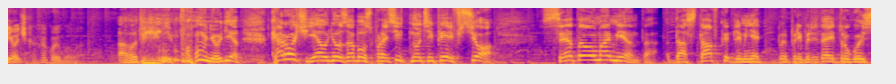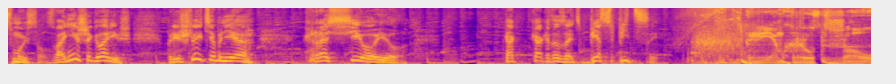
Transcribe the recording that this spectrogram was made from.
Девочка какой была? А вот я не помню, нет. Короче, я у него забыл спросить, но теперь все. С этого момента доставка для меня приобретает другой смысл. Звонишь и говоришь, пришлите мне красивую, как, как это называется, без спицы. Крем-хруст-шоу.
